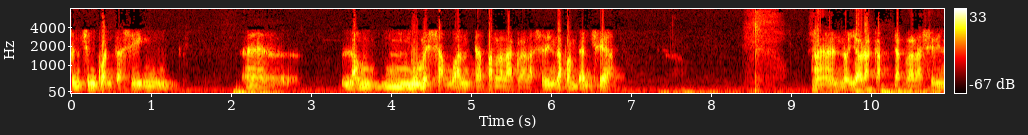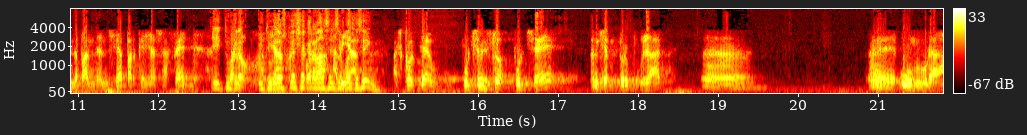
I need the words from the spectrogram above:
155 eh, la, només s'aguanta per la declaració d'independència. Eh, no hi haurà cap declaració d'independència perquè ja s'ha fet. I tu cre- i tu creus que aixecaran el 155? aviam, escolteu, potser, potser ens hem proposat eh, eh, honorar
